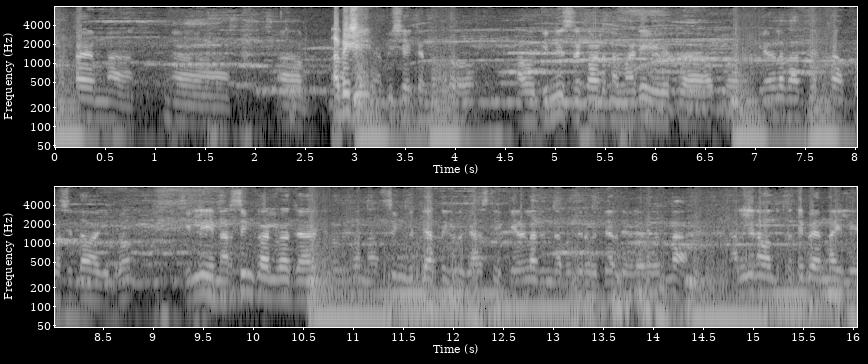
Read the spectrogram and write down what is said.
ಕೊಟ್ಟಾಯಂನ ಅಭಿಷೇಕ್. ಅಭಿಷೇಕ್ ಅನ್ನೋರು, ಅವರು ಗಿನ್ನಿಸ್ ರೆಕಾರ್ಡನ್ನು ಮಾಡಿ ಕೇರಳದಾದ್ಯಂತ ಪ್ರಸಿದ್ಧವಾಗಿದ್ದರು ಇಲ್ಲಿ ನರ್ಸಿಂಗ್ ಕಾಲೇಜ್ ಆಗಿರೋದ್ರಿಂದ ನರ್ಸಿಂಗ್ ವಿದ್ಯಾರ್ಥಿಗಳು ಜಾಸ್ತಿ ಕೇರಳದಿಂದ ಬಂದಿರೋ ವಿದ್ಯಾರ್ಥಿಗಳಿರೋದ್ರಿಂದ ಅಲ್ಲಿನ ಒಂದು ಪ್ರತಿಭೆಯನ್ನು ಇಲ್ಲಿ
